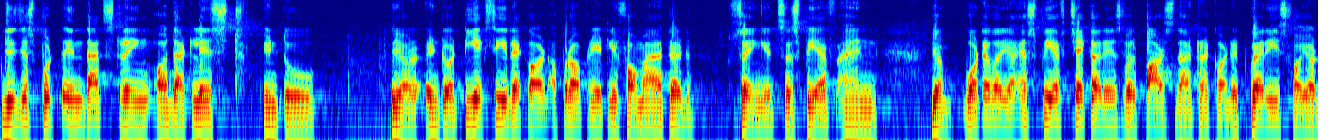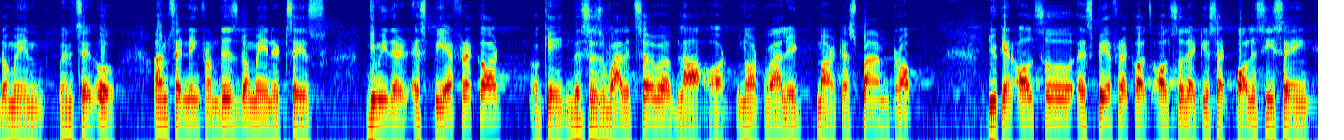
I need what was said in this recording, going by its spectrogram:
you just put in that string or that list into your into a TXT record appropriately formatted, saying it's SPF and your, whatever your SPF checker is will parse that record. It queries for your domain when it says, oh, I'm sending from this domain, it says, give me the SPF record, okay, this is valid server, blah, or not valid, mark as spam, drop. You can also, SPF records also let you set policy saying,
